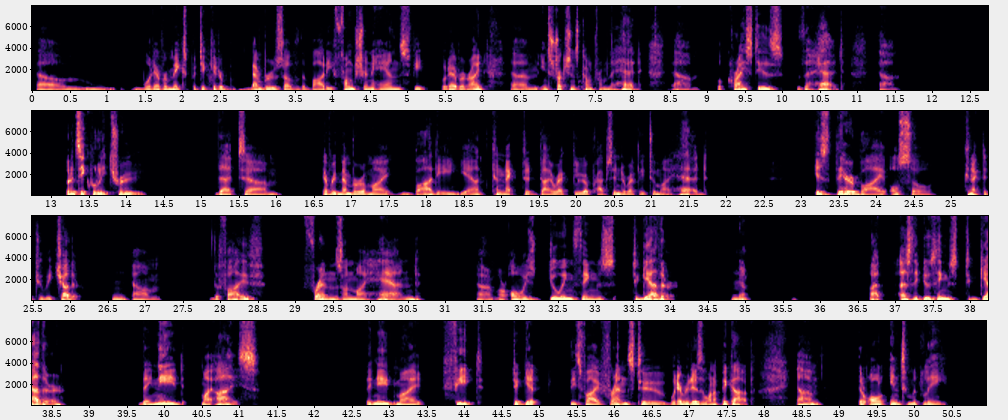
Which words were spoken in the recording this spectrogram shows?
Um, whatever makes particular members of the body function, hands, feet, whatever, right? Um, instructions come from the head. Um, well, Christ is the head. Um, but it's equally true that um, every member of my body, yeah, connected directly or perhaps indirectly to my head, is thereby also connected to each other. Um, the five friends on my hand um, are always doing things together. Yeah. But as they do things together, they need my eyes. They need my feet to get these five friends to whatever it is they want to pick up. Um, They're all intimately,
